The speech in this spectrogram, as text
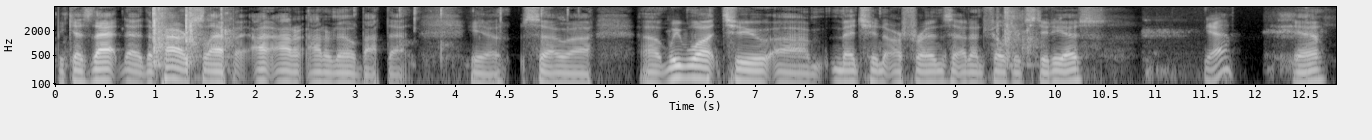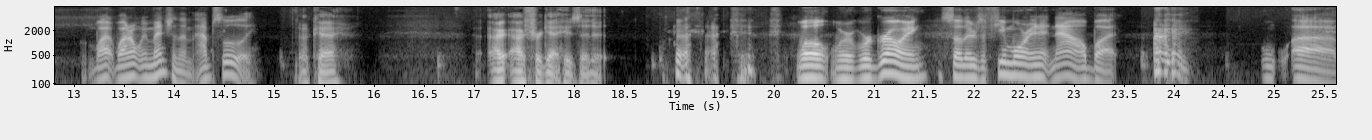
because that uh, the Power Slap, I, I don't I don't know about that. You know, so. uh uh, we want to um, mention our friends at Unfiltered Studios. Yeah. Yeah. Why why don't we mention them? Absolutely. Okay. I, I forget who's in it. Well, we're we're growing, so there's a few more in it now, but uh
